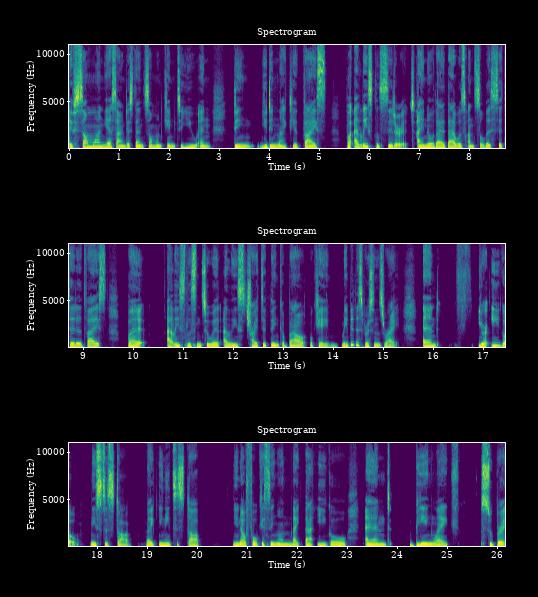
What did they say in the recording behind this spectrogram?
If someone, yes, I understand someone came to you and didn't you didn't like the advice, but at least consider it. I know that that was unsolicited advice, but at least listen to it. At least try to think about, okay, maybe this person is right. And f- your ego needs to stop. Like you need to stop, you know, focusing on like that ego and being like super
